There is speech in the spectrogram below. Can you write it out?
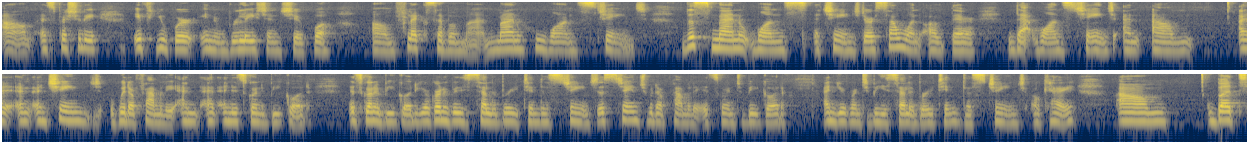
um, especially if you were in a relationship um, flexible man, man who wants change. This man wants a change. There's someone out there that wants change and um, and, and change with a family, and, and, and it's going to be good. It's going to be good. You're going to be celebrating this change. This change with a family, it's going to be good, and you're going to be celebrating this change, okay? Um, but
